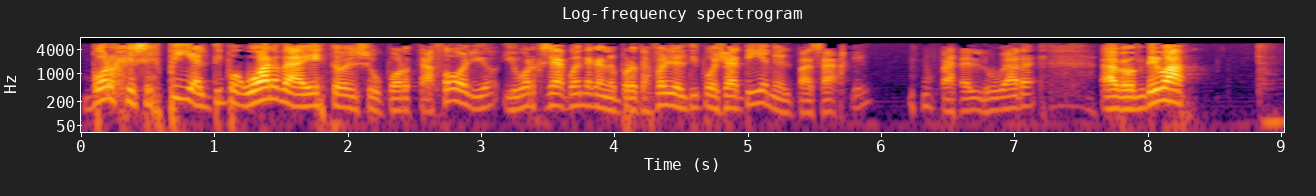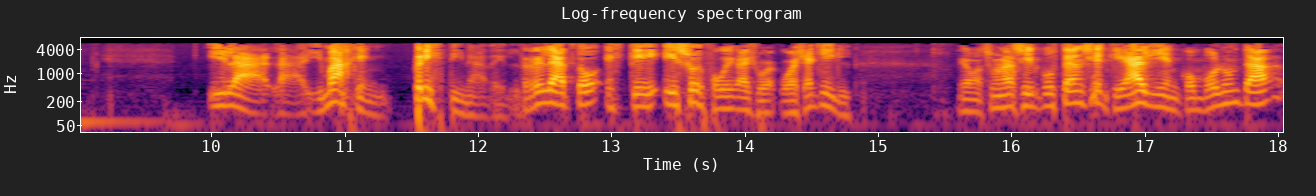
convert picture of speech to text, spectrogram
Borges espía, el tipo guarda esto en su portafolio, y Borges se da cuenta que en el portafolio el tipo ya tiene el pasaje para el lugar a donde va. Y la, la imagen prístina del relato es que eso fue Guayaquil. Digamos, una circunstancia en que alguien con voluntad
